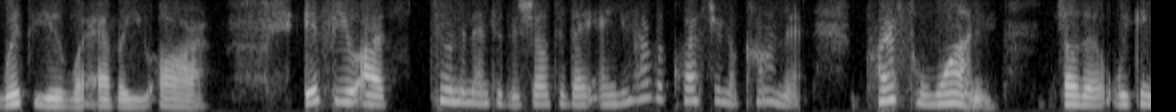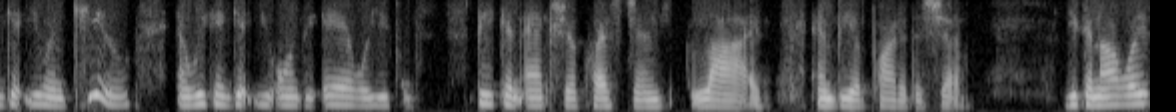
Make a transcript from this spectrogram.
with you wherever you are. If you are tuning into the show today and you have a question or comment, press one so that we can get you in queue and we can get you on the air where you can speak and ask your questions live and be a part of the show. You can always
